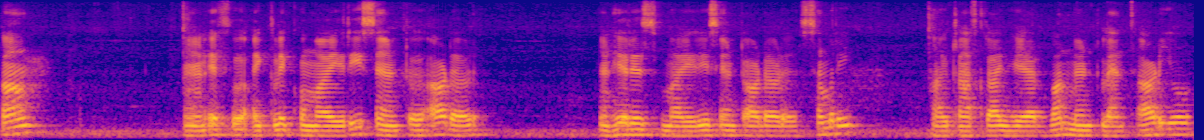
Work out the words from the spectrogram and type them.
com. And if I click on my recent ordered and here is my recent ordered summary I transcribe here one minute length audio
